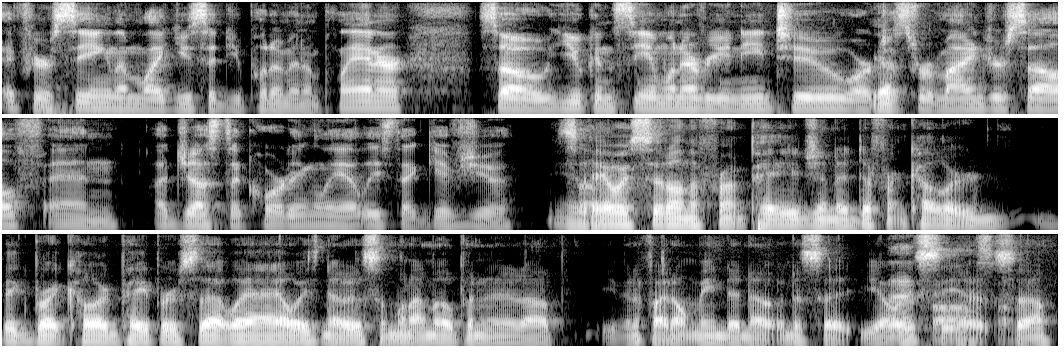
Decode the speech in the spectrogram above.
if you're seeing them like you said you put them in a planner so you can see them whenever you need to or Yep. just remind yourself and adjust accordingly at least that gives you Yeah, some- they always sit on the front page in a different colored, big bright colored paper, so that way I always notice them when I'm opening it up, even if I don't mean to notice it. You always That's see awesome. it. So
